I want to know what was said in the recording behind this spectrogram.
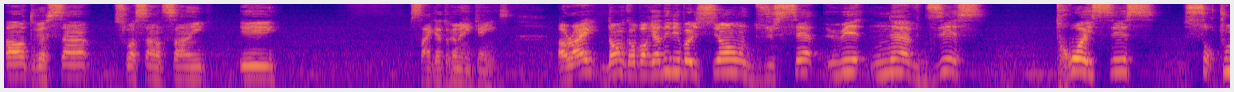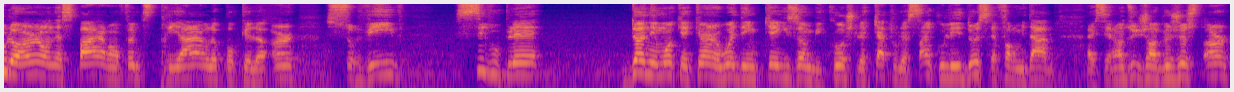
entre 165 et 195. Alright, donc on va regarder l'évolution du 7, 8, 9, 10, 3 et 6 Surtout le 1, on espère, on fait une petite prière là, pour que le 1 survive. S'il vous plaît, donnez-moi quelqu'un un wedding cake zombie couche, le 4 ou le 5, ou les deux seraient formidables. C'est rendu que j'en veux juste un.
